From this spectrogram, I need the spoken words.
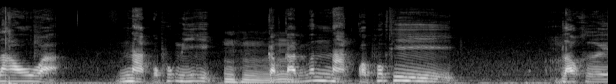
เราอะ หนักกว่าพวกนี้อีก อื้อหือ กลับกลายเป็นว่าหนักกว่าพวกที่ เราเคย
